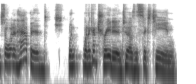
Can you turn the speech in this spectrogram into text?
so what had happened when when I got traded in 2016,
